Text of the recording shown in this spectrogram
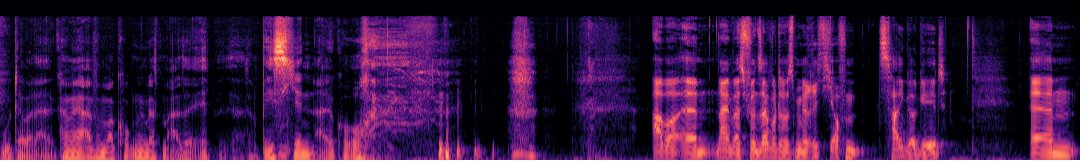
Gut, aber da kann man ja einfach mal gucken, dass man also äh, ein bisschen Alkohol. Aber ähm, nein, was ich vorhin sagen wollte, was mir richtig auf den Zeiger geht, ähm,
